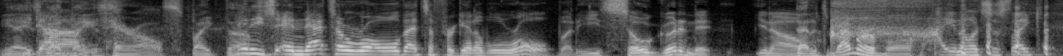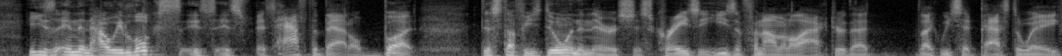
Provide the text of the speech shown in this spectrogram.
yeah, He he's got like his hair all spiked up. and he's and that's a role that's a forgettable role, but he's so good in it. You know that it's memorable. you know, it's just like he's and then how he looks is is is half the battle. But the stuff he's doing in there is just crazy. He's a phenomenal actor that, like we said, passed away.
